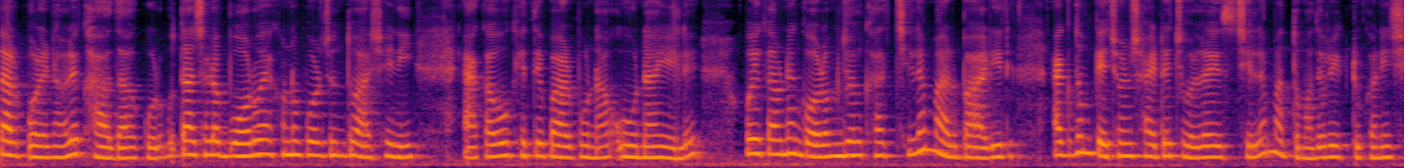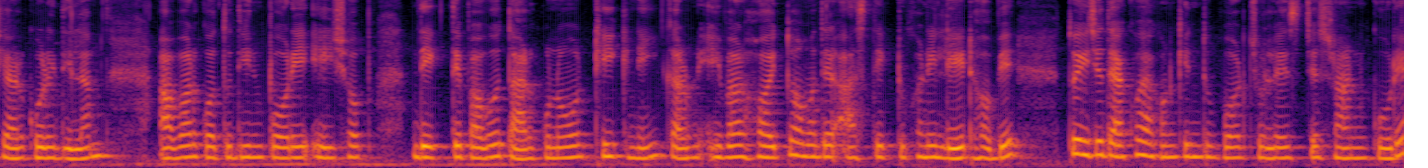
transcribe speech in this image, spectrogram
তারপরে নাহলে খাওয়া দাওয়া করব। তাছাড়া বড় এখনও পর্যন্ত আসেনি, একাও খেতে পারব না, ও না এলে। ওই কারণে গরম জল খাচ্ছিলাম, আর বাড়ির একদম পেছন সাইডে চলে এসেছিলাম, আর তোমাদেরও একটুখানি শেয়ার করে দিলাম। আবার কতদিন পরে এই সব দেখতে পাবো, তার কোনো ঠিক নেই, কারণ এবার হয়তো আমাদের আসতে একটুখানি লেট হবে। তো এই যে দেখো, এখন কিন্তু বর চলে এসছে স্নান করে।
